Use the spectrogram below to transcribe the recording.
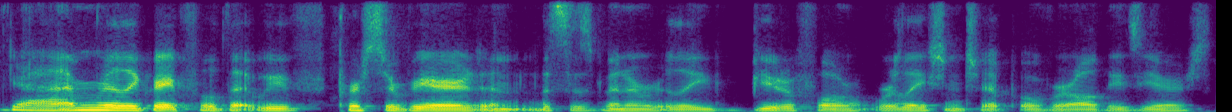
Yeah, I'm really grateful that we've persevered and this has been a really beautiful relationship over all these years.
